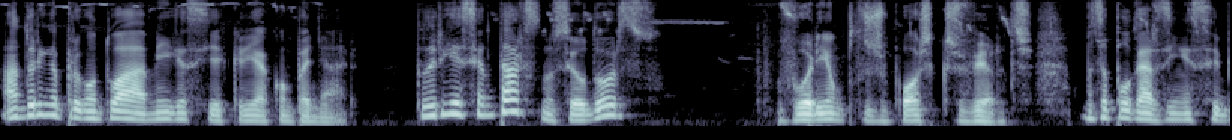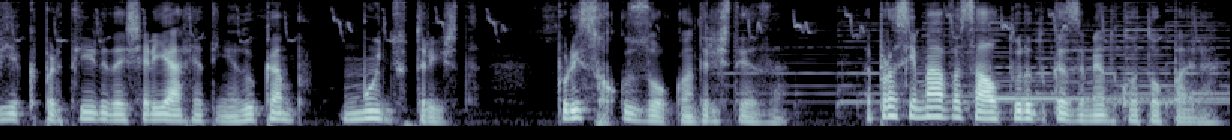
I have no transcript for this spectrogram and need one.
A andorinha perguntou à amiga se a queria acompanhar. Poderia sentar-se no seu dorso? Voariam pelos bosques verdes, mas a polgarzinha sabia que partir deixaria a ratinha do campo muito triste. Por isso recusou com tristeza. Aproximava-se à altura do casamento com a toupeira.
